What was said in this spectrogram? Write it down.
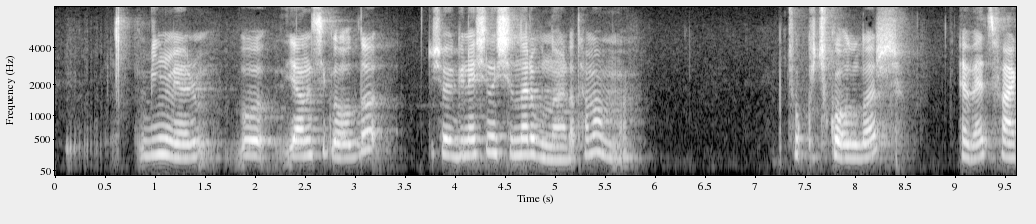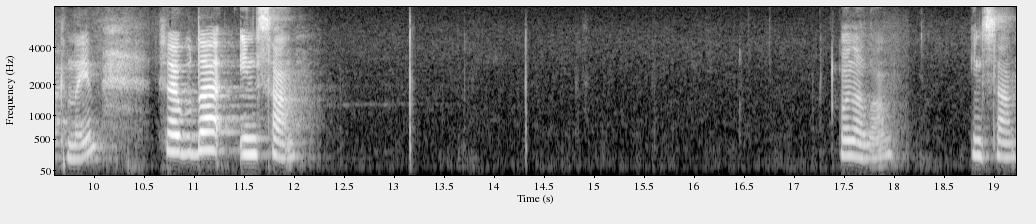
Bilmiyorum. Bu yanlışlıkla oldu. Şöyle güneşin ışınları bunlar da tamam mı? Çok küçük oldular. Evet farkındayım. Şöyle bu da insan. O ne lan? İnsan.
